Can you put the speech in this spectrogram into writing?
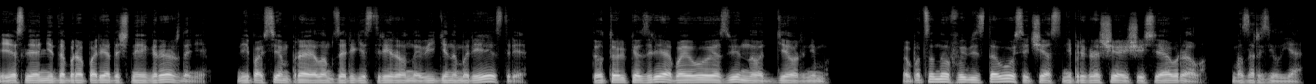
«Если они добропорядочные граждане и по всем правилам зарегистрированы в едином реестре, то только зря боевое звено дернем. У пацанов и без того сейчас непрекращающийся аврал», — возразил я.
